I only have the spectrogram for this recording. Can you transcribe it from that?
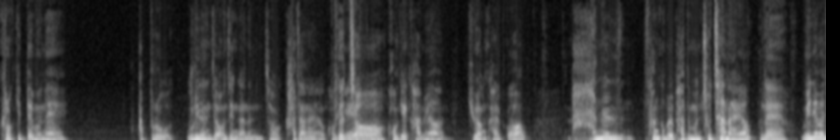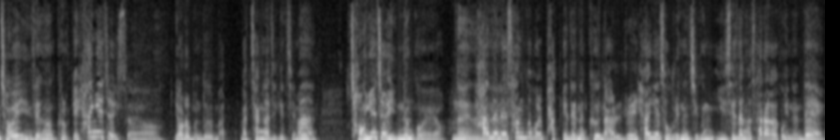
그렇기 때문에 앞으로 우리는 이제 언젠가는 저 가잖아요. 거기에. 어, 거기에 가면 기왕 갈 거 많은 상급을 받으면 좋잖아요. 네. 왜냐면 저의 인생은 그렇게 향해져 있어요. 여러분도 마, 마찬가지겠지만 정해져 있는 거예요. 네. 네. 하늘의 상급을 받게 되는 그 날을 향해서 우리는 지금 이 세상을 살아가고 있는데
